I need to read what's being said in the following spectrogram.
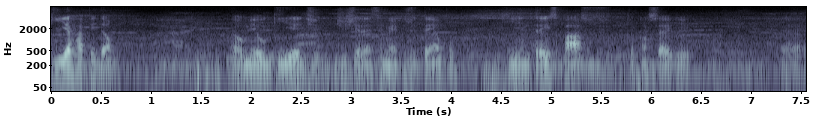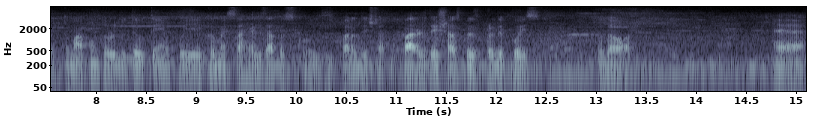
guia rapidão. É o meu guia de, de, gerenciamento de tempo, que em três passos tu consegue é, tomar controle do teu tempo e começar a realizar as coisas, para, deixar, para de deixar as coisas para depois, toda hora. É,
